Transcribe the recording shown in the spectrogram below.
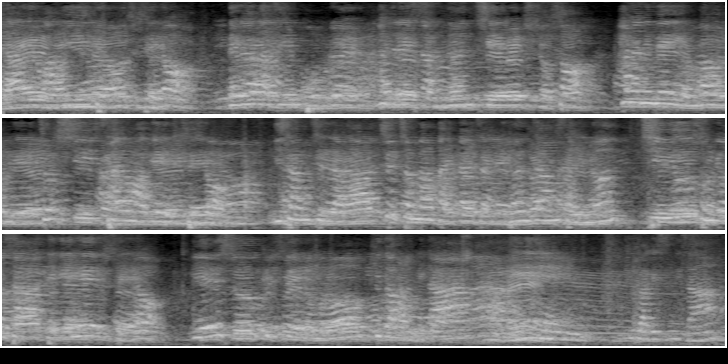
나의 왕이 되어 주세요. 내가 가진 보물을 하늘에 쌓는 지혜를 주셔서 하나님의 영광을 위해 즉시 사용하게 해주세요. 이상칠나라 7천만 발달장의 현장 살리는 치유 선교사 되게 해주세요. 예수 그리스도의 이름으로 기도합니다. 아멘. 기도하겠습니다.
